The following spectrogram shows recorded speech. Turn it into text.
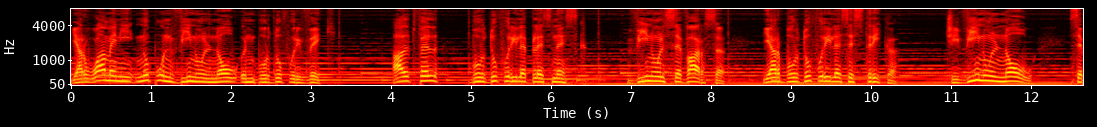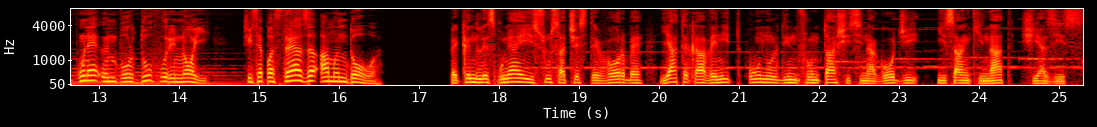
Iar oamenii nu pun vinul nou în burdufuri vechi. Altfel, burdufurile plesnesc, vinul se varsă, iar burdufurile se strică, ci vinul nou se pune în burdufuri noi și se păstrează amândouă. Pe când le spunea Iisus aceste vorbe, iată că a venit unul din fruntașii sinagogii, i s-a închinat și i-a zis,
